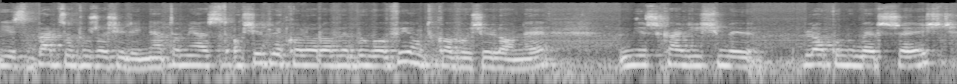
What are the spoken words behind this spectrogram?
Jest bardzo dużo zieleni, natomiast osiedle kolorowe było wyjątkowo zielone. Mieszkaliśmy w bloku numer 6.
